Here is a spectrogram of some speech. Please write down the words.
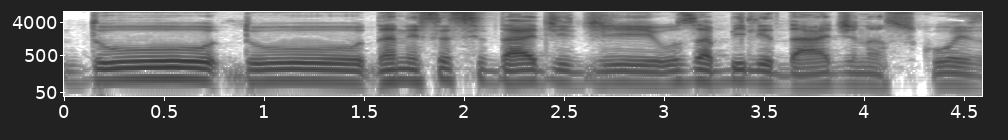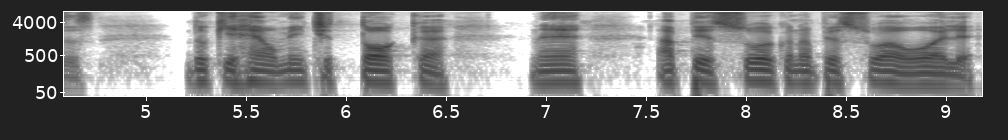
do, do, da necessidade de usabilidade nas coisas, do que realmente toca né, a pessoa quando a pessoa olha.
